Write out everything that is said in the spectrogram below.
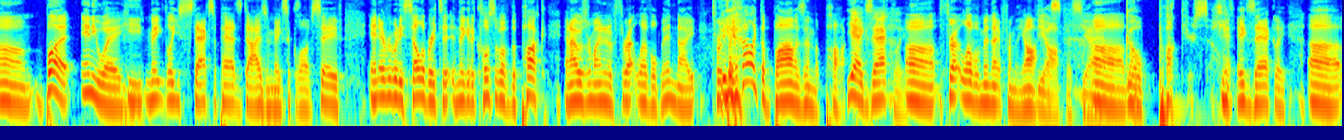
Um, but anyway, he Mm-hmm. make like stacks of pads, dives, and makes a glove save, and everybody celebrates it, and they get a close up of the puck. And I was reminded of Threat Level Midnight. It's like it's not like the bomb is in the puck. Yeah, exactly. Uh, Threat Level Midnight from The Office. the office. Yeah. yeah. Um, Go puck yourself. Yeah, exactly. Uh,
